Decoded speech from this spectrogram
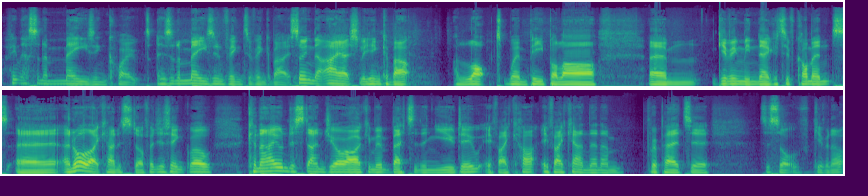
I think that's an amazing quote. It's an amazing thing to think about. It's something that I actually think about a lot when people are um, giving me negative comments uh, and all that kind of stuff. I just think, well, can I understand your argument better than you do? If I can't, if I can, then I'm prepared to to sort of give an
